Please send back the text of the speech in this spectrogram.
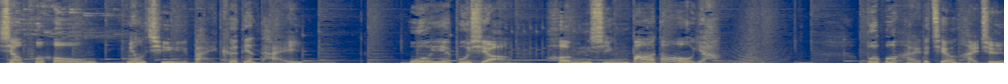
小泼猴妙趣百科电台，我也不想横行霸道呀。波波海的浅海区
